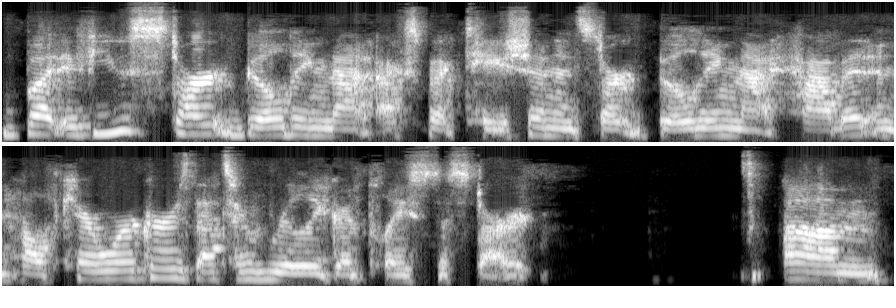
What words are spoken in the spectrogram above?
But if you start building that expectation and start building that habit in healthcare workers, that's a really good place to start. Um,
